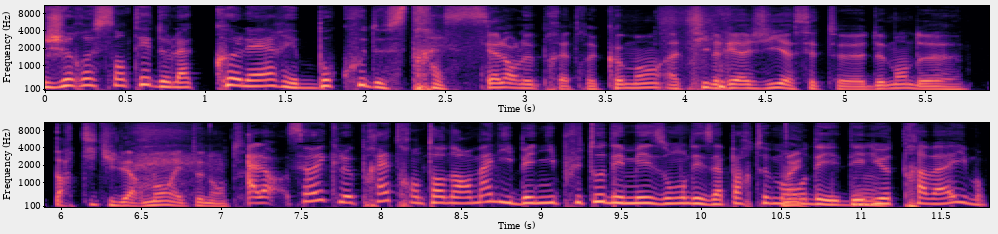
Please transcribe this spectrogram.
je ressentais de la colère et beaucoup de stress. Et alors le prêtre, comment a-t-il réagi à cette euh, demande particulièrement étonnante? Alors, c'est vrai que le prêtre, en temps normal, il bénit plutôt des maisons, des appartements, Oui. des, des Mm. lieux de travail. Bon.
